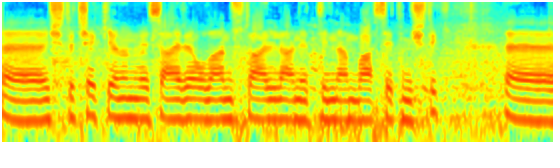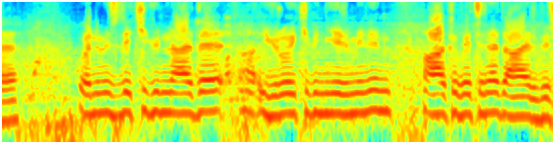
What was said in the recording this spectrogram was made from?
Ee, işte Çekya'nın vesaire olağanüstü hal ilan ettiğinden bahsetmiştik. Ee, önümüzdeki günlerde Euro 2020'nin akıbetine dair bir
